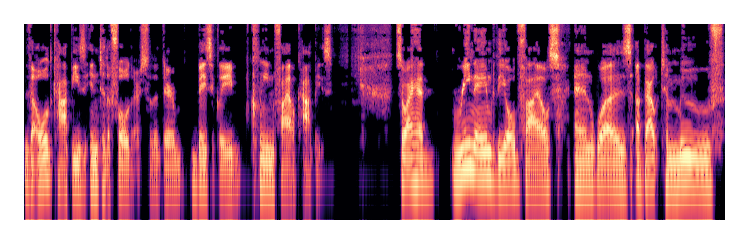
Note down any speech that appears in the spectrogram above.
the old copies into the folder so that they're basically clean file copies. So I had renamed the old files and was about to move,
